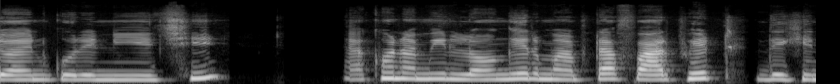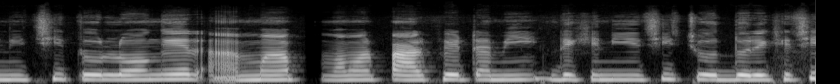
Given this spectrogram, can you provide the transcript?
জয়েন করে নিয়েছি। এখন আমি লংয়ের মাপটা পারফেক্ট দেখে নিচ্ছি। তো লংয়ের মাপ আমার পারফেক্ট আমি দেখে নিয়েছি, চোদ্দ রেখেছি।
